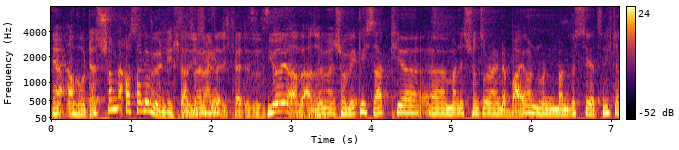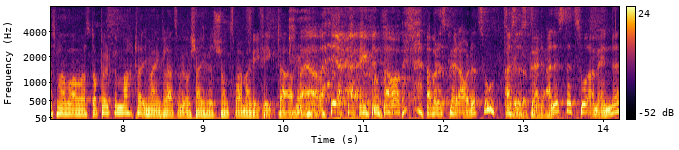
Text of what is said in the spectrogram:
Ja, aber das ist schon außergewöhnlich. Also, die wenn man- Vielseitigkeit ist es. Ja, ja, also wenn man schon wirklich sagt hier, äh, man ist schon so lange dabei und man, man wüsste jetzt nicht, dass man mal was doppelt gemacht hat. Ich meine, klar, wahrscheinlich wirst du schon zweimal Fegen. gefegt haben. Ja, aber, ja, genau. Aber das gehört auch dazu. Also es gehört gehört alles dazu am Ende.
